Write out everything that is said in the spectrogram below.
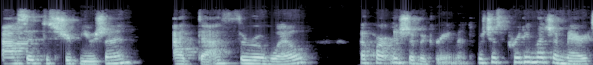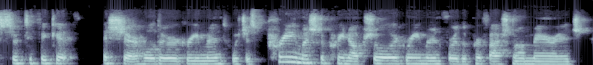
asset distribution at death through a will, a partnership agreement, which is pretty much a marriage certificate, a shareholder agreement, which is pretty much the prenuptial agreement for the professional marriage.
